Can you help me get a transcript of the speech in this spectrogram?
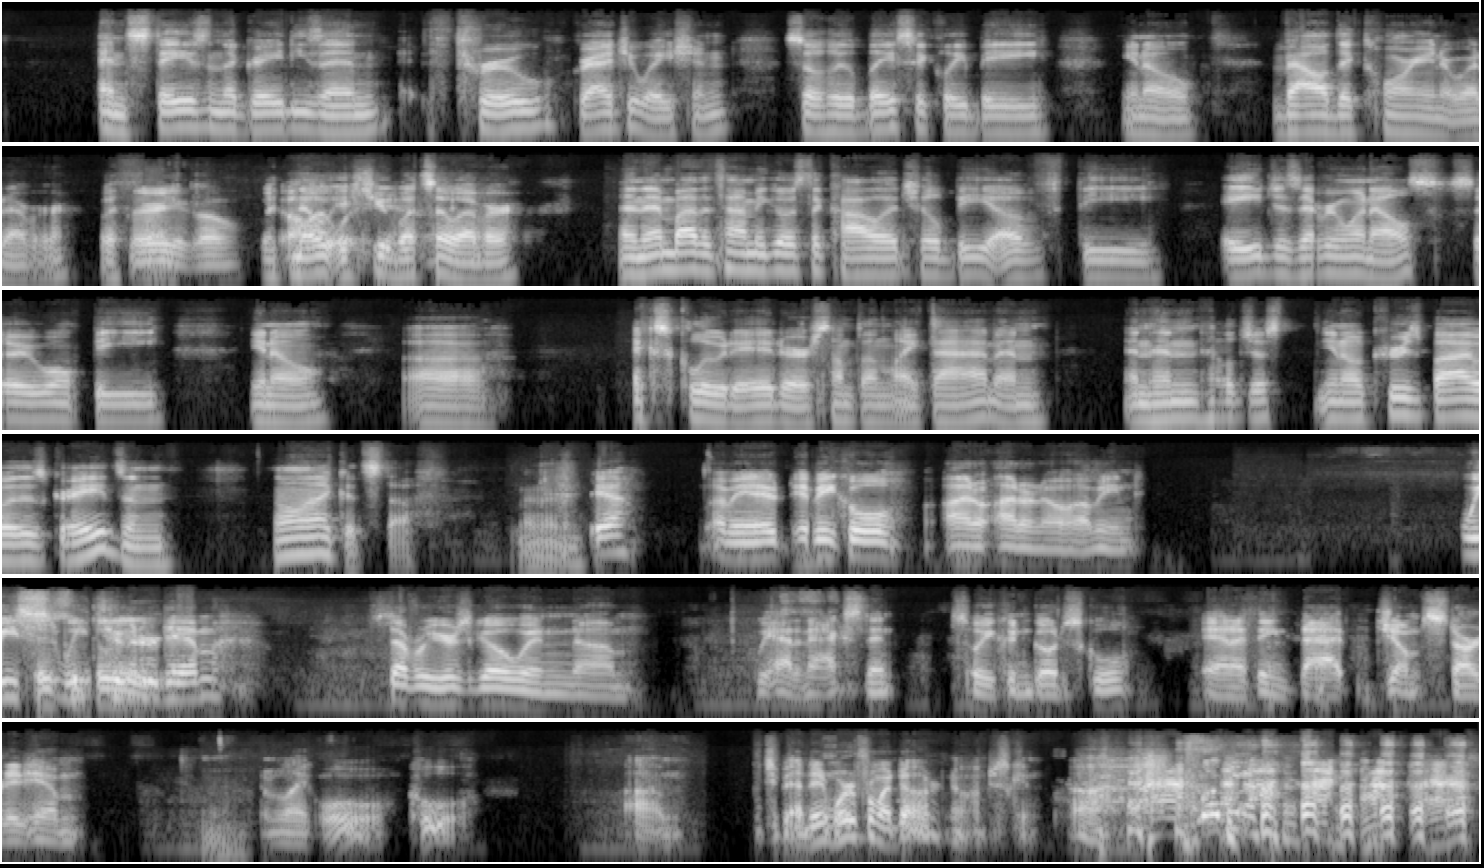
and stays in the grade he's in through graduation. So he'll basically be, you know, valedictorian or whatever with There you go. with Oh, no would, issue yeah. whatsoever. And then by the time he goes to college, he'll be of the age as everyone else, so he won't be, you know, uh, excluded or something like that. And and then he'll just, you know, cruise by with his grades and all that good stuff. And then, I mean, it, it'd be cool. I don't. I don't know. I mean, we we tutored him several years ago when um, we had an accident, so he couldn't go to school, and I think that jump started him I'm like, oh, cool. Um, too bad it didn't work for my daughter. No, I'm just kidding. Uh,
